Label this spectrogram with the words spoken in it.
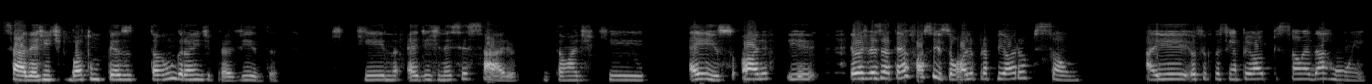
sabe, a gente bota um peso tão grande para a vida que é desnecessário. Então acho que é isso. Olha, e eu às vezes até faço isso, eu olho para a pior opção. Aí eu fico assim, a pior opção é dar ruim.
